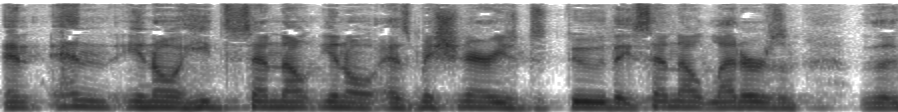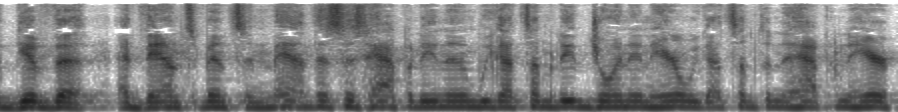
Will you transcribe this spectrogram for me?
And, and, you know, he'd send out, you know, as missionaries do, they send out letters and give the advancements and man, this is happening and we got somebody to join in here. We got something to happen here.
